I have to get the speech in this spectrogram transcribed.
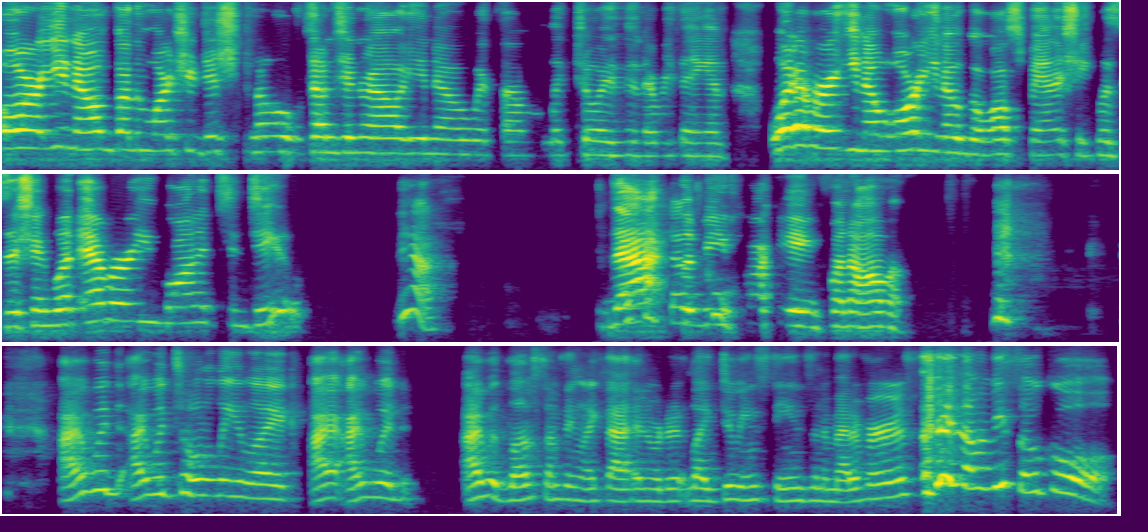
Or, you know, go the more traditional dungeon route, you know, with um like toys and everything and whatever, you know, or you know, go all Spanish Inquisition, whatever you wanted to do. Yeah. That would be cool. fucking phenomenal. I would I would totally like I I would I would love something like that in order like doing scenes in a metaverse. That would be so cool.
